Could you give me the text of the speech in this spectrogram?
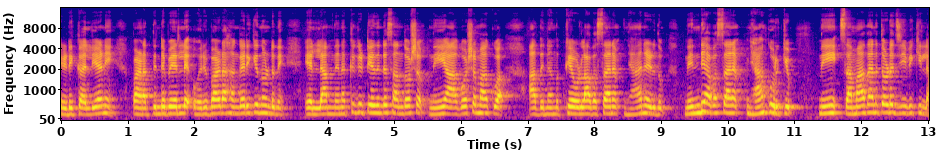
എടി കല്യാണി പണത്തിന്റെ പേരിൽ ഒരുപാട് അഹങ്കരിക്കുന്നുണ്ട് നീ എല്ലാം നിനക്ക് കിട്ടിയതിന്റെ സന്തോഷം നീ ആഘോഷമാക്കുക. അതിനൊക്കെയുള്ള അവസാനം ഞാൻ എഴുതും. നിന്റെ അവസാനം ഞാൻ കുറിക്കും. നീ സമാധാനത്തോടെ ജീവിക്കില്ല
